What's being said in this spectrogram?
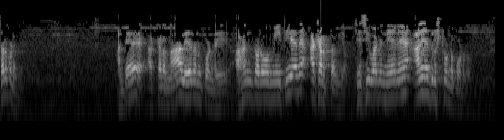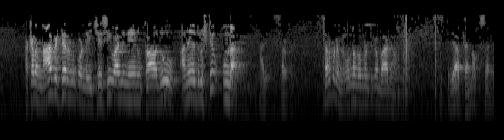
సరిపడింది. అంటే అక్కడ నా లేదనుకోండి అహంకరోమీతి అనే అకర్తవ్యం. చేసేవాడిని నేనే అనే దృష్టి ఉండకూడదు. అక్కడ నా పెట్టారనుకోండి చేసేవాడిని నేను కాదు అనే దృష్టి ఉండాలి. అది సరిపడింది. సరిపడింది. ఉన్నది ఉన్నట్టుగా బాగానే ఉంది. ఇది ఆ పెన్ ఒకసారి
